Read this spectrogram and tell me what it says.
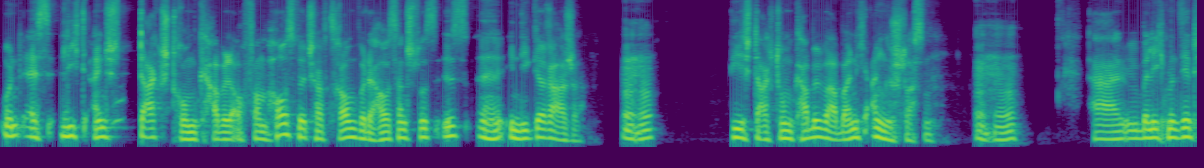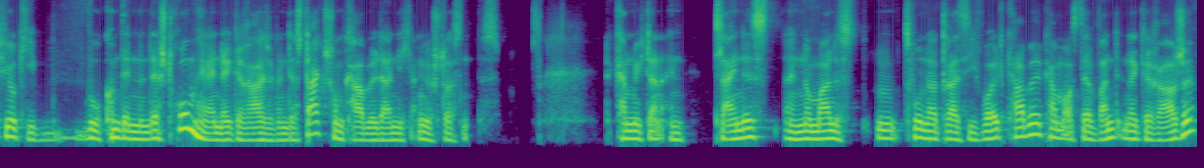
Und es liegt ein Starkstromkabel auch vom Hauswirtschaftsraum, wo der Hausanschluss ist, äh, in die Garage. Mhm. Die Starkstromkabel war aber nicht angeschlossen. Mhm. Da überlegt man sich natürlich, okay, wo kommt denn, denn der Strom her in der Garage, wenn der Starkstromkabel da nicht angeschlossen ist? Da kam nämlich dann ein kleines, ein normales 230 hm, Volt Kabel, kam aus der Wand in der Garage,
